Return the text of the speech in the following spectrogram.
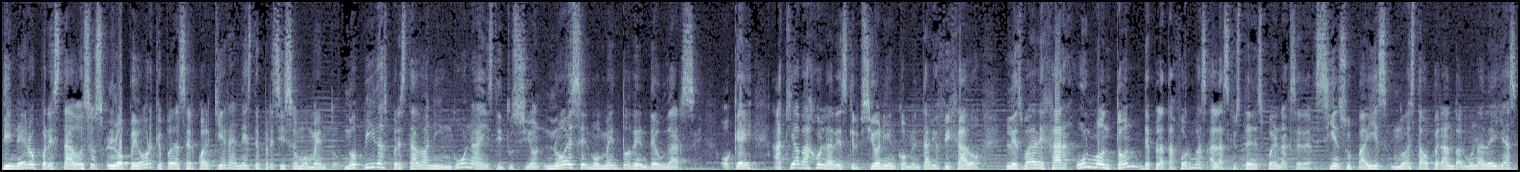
dinero prestado. Eso es lo peor que puede hacer cualquiera en este preciso momento. No pidas prestado a ninguna institución. No es el momento de endeudarse. ¿Ok? Aquí abajo en la descripción y en comentario fijado les voy a dejar un montón de plataformas a las que ustedes pueden acceder. Si en su país no está operando alguna de ellas,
